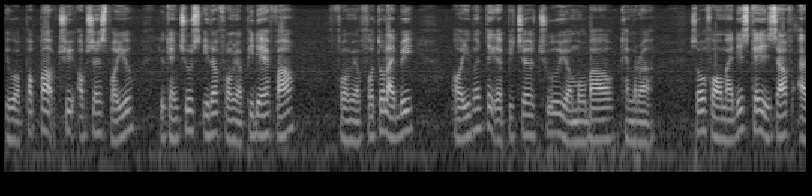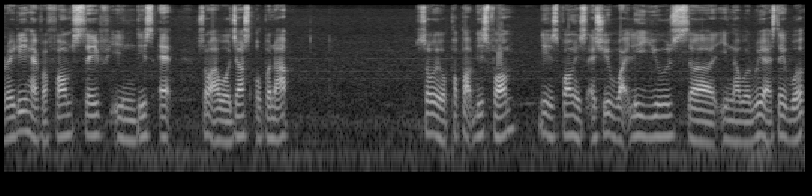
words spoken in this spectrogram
It will pop out three options for you. You can choose either from your PDF file, from your photo library, or even take a picture through your mobile camera. So for my this case itself, I already have a form saved in this app. So I will just open up. So it will pop up this form this form is actually widely used uh, in our real estate work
